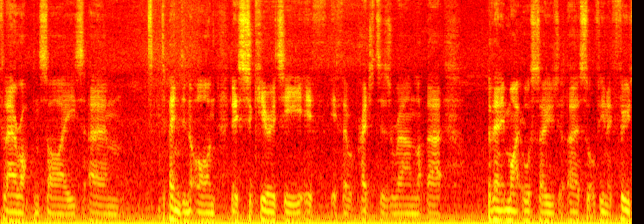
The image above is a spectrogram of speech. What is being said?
flare up in size um, depending on you know, security if if there were predators around like that but then it might also uh, sort of you know food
